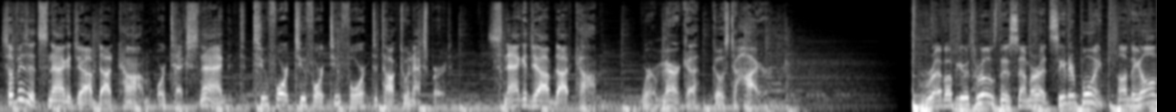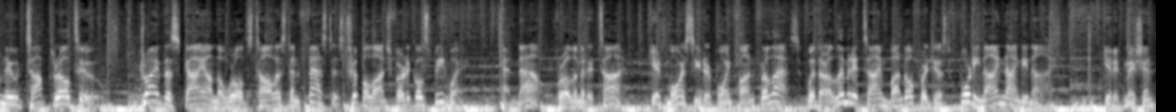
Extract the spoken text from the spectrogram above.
So visit snagajob.com or text snag to 242424 to talk to an expert. Snagajob.com, where America goes to hire. Rev up your thrills this summer at Cedar Point on the all new Top Thrill 2. Drive the sky on the world's tallest and fastest triple launch vertical speedway. And now, for a limited time, get more Cedar Point fun for less with our limited time bundle for just $49.99. Get admission,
